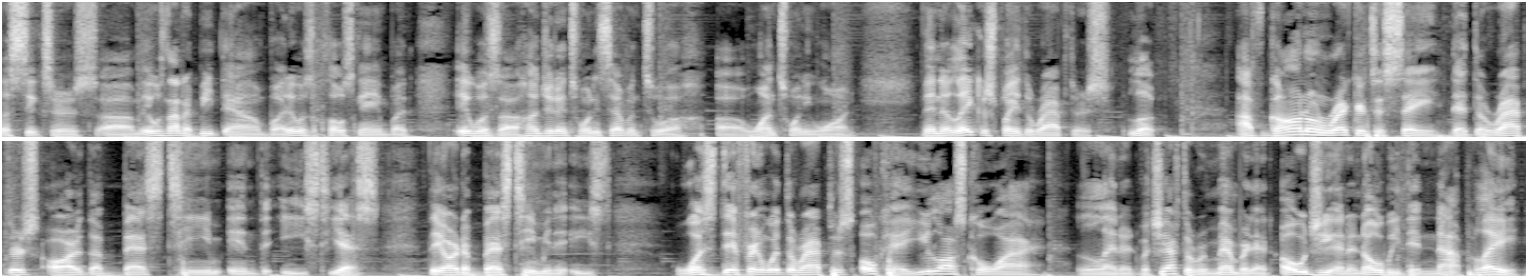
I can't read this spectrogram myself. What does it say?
the Sixers. Um, it was not a beat down, but it was a close game. But it was 127 to a, a 121. Then the Lakers played the Raptors. Look, I've gone on record to say that the Raptors are the best team in the East. Yes, they are the best team in the East. What's different with the Raptors? Okay, you lost Kawhi Leonard, but you have to remember that OG Anunoby did not play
